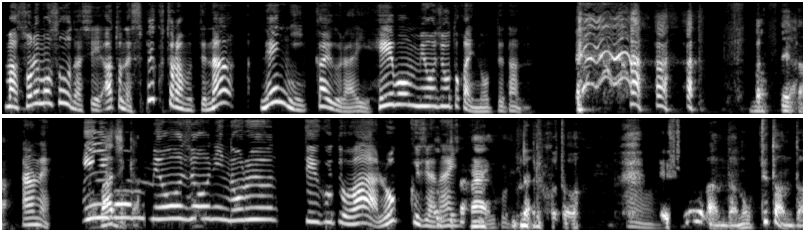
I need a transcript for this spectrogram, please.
まあそれもそうだし、あとね、スペクトラムってな、年に1回ぐらい平凡明星とかに載ってたんだよ。乗ってた。あのね、平凡明星に乗るっていうことは、ロックじゃないっていうこと。なるほど。うんえ、そうなんだ。乗ってたんだ。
